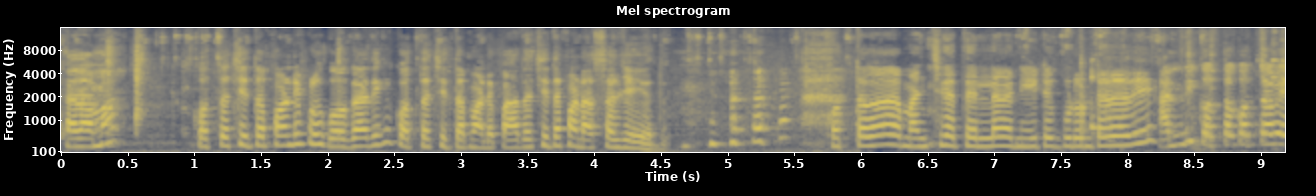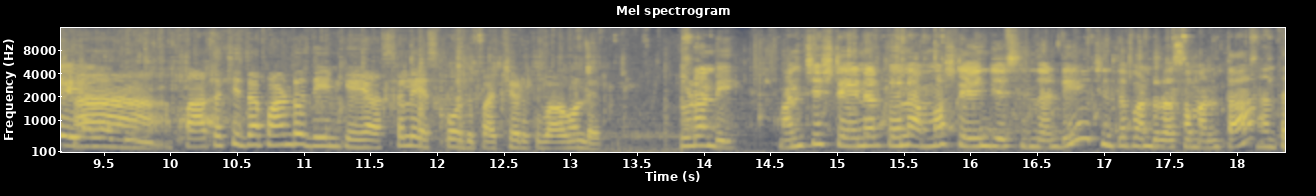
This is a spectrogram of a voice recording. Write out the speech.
కదమ్మా? కొత్త చింతపండు ఇప్పుడు ఉగాదికి కొత్త చింతపండు. పాత చింతపండు అస్సలు చేయొద్దు. కొత్తగా మంచిగా తెల్లగా నీట్గా కూడా ఉంటుంది అది. అన్ని కొత్త కొత్త పాత చింతపండు దీనికి అస్సలు వేసుకోవద్దు. పచ్చడికి బాగుండదు. చూడండి మంచి స్టెయినర్తోనే అమ్మ స్టెయిన్ చేసిందండి చింతపండు రసం అంతా. అంత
